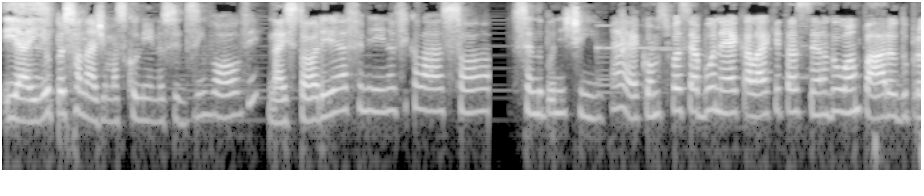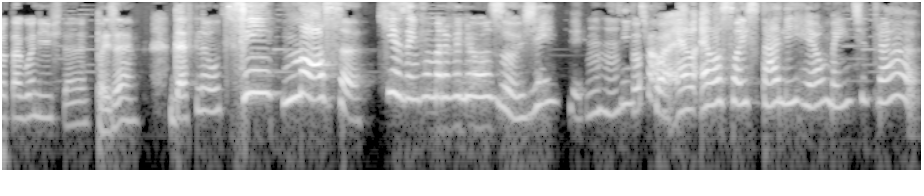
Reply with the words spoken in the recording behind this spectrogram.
E aí o personagem masculino se desenvolve na história e a feminina fica lá só sendo bonitinho. É, é como se fosse a boneca lá que tá sendo o amparo do protagonista, né? Pois é. Death Note. Sim, nossa! Que exemplo maravilhoso, gente. Uhum, Sim, total. tipo, ela, ela só está ali realmente pra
